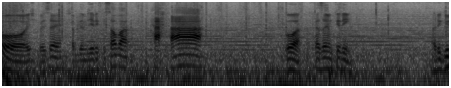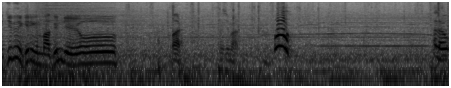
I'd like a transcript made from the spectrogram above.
Pois, pois é, já podemos ir aqui salvar. Haha! Boa, casei um bocadinho. Bora, vamos embora. Uh! Hello!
